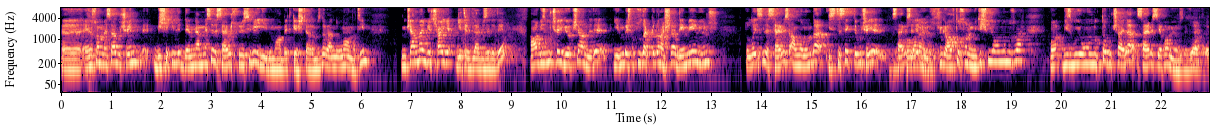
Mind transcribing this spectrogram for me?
Ee, en son mesela bu çayın bir şekilde demlenmesi ve servis süresiyle ilgili bir muhabbet geçti aramızda. Ben de onu anlatayım. Mükemmel bir çay getirdiler bize dedi. Ama biz bu çayı Gökçehan dedi 25-30 dakikadan aşağı demleyemiyoruz. Dolayısıyla servis anlamında istesek de bu çayı servis Kullanamıyoruz. edemiyoruz. Çünkü hafta sonu müthiş bir yoğunluğumuz var. Biz bu yoğunlukta bu çayla servis yapamıyoruz dediler. Tabii.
